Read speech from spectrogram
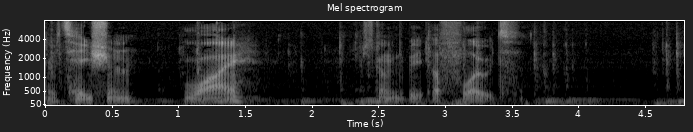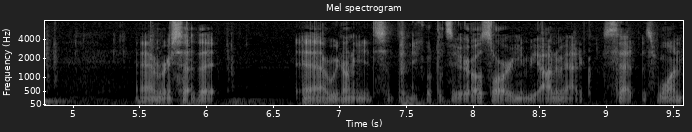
rotation y is going to be a float. And we set that, uh, we don't need to set that equal to zero, it's already going to be automatically set as one.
